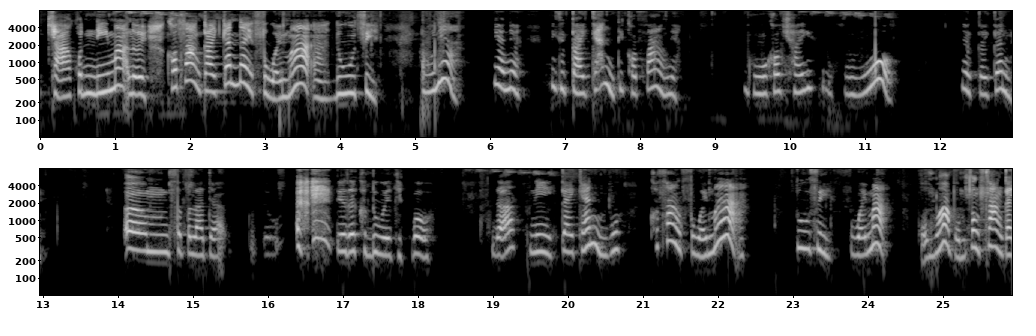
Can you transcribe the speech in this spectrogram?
จฉาคนนี้มากเลย เขาสร้างไก่แก้นได้สวยมากอะดูสิดูเนี่ย เนี่ยเนี่ยนี่คือไก่แก้นที่เขาสร้างเนี่ยโหเขาใช้โหเนี่ยไก่แก้นเอ่มสัตว์ปราจะเดี๋ยวจะเขาดูไอ้ทิปโบเดี๋ยวนี่ไก่แก้นโหเขาสร้างสวยมาก ดูสิสวยมาก ผมว่าผมต้องสร้างไก่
